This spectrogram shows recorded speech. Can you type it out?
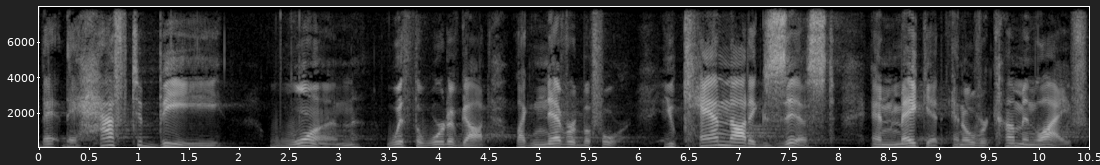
they, they have to be one with the Word of God like never before. You cannot exist and make it and overcome in life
